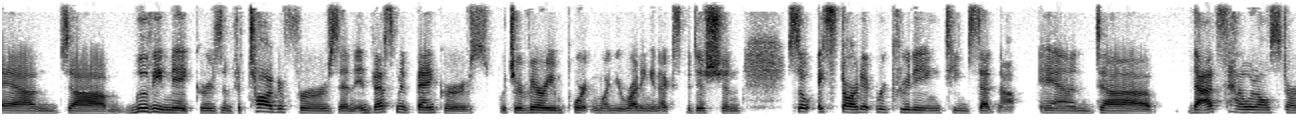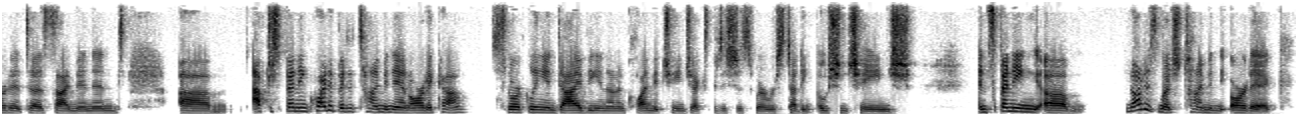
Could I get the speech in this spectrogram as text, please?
and um, movie makers and photographers and investment bankers, which are very important when you're running an expedition. So I started recruiting Team Sedna, and uh, that's how it all started, uh, Simon. And um, after spending quite a bit of time in Antarctica, snorkeling and diving and on climate change expeditions where we're studying ocean change, and spending um, not as much time in the Arctic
